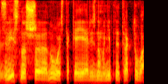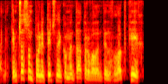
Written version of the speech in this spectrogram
Звісно ж, е, ну ось таке є різноманітне трактування. Тим часом політичний коментатор Валентин Гладких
